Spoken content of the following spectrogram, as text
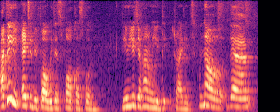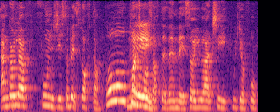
I think you've ate it before with a fork or spoon. Do you use your hand when you di- tried it? No, the Angola funge is just a bit softer. Okay. Much more softer than this. So you actually with your fork.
